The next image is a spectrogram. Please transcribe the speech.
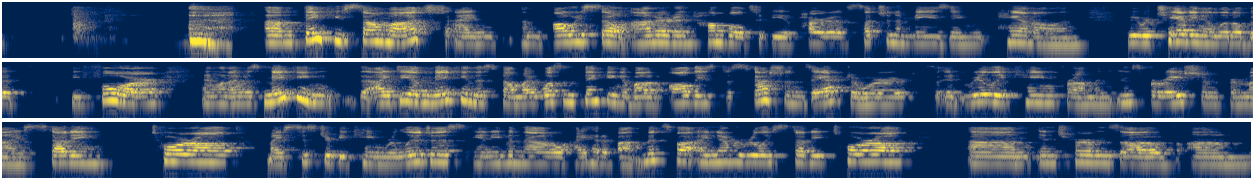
Um, thank you so much. I'm, I'm always so honored and humbled to be a part of such an amazing panel. And we were chatting a little bit before. And when I was making the idea of making this film, I wasn't thinking about all these discussions afterwards. It really came from an inspiration from my studying Torah. My sister became religious. And even though I had a bat mitzvah, I never really studied Torah um, in terms of um,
